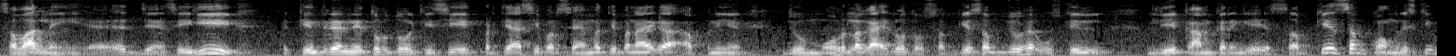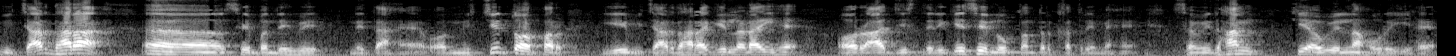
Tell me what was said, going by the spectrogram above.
सवाल नहीं है। जैसे ही केंद्रीय नेतृत्व किसी एक प्रत्याशी पर सहमति बनाएगा, अपनी जो मोहर लगाएगा तो सबके सब जो है उसके लिए काम करेंगे। सबके सब कांग्रेस की विचारधारा से बंधे हुए नेता हैं और निश्चित तौर पर ये विचारधारा की लड़ाई है और आज जिस तरीके से लोकतंत्र खतरे में है, संविधान की अवहेलना हो रही है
